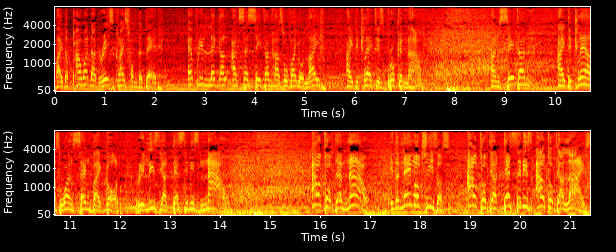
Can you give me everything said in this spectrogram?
by the power that raised Christ from the dead, every legal access Satan has over your life, I declare it is broken now. And Satan, I declare as one sent by God, release their destinies now. Out of them now. In the name of Jesus. Out of their destinies, out of their lives.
